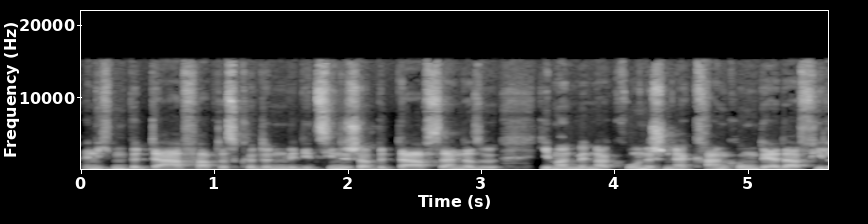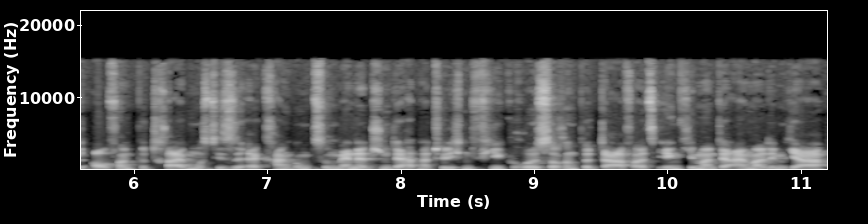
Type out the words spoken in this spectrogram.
wenn ich einen Bedarf habe. Das könnte ein medizinischer Bedarf sein. Also jemand mit einer chronischen Erkrankung, der da viel Aufwand betreiben muss, diese Erkrankung zu managen, der hat natürlich einen viel größeren Bedarf als irgendjemand, der einmal im Jahr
